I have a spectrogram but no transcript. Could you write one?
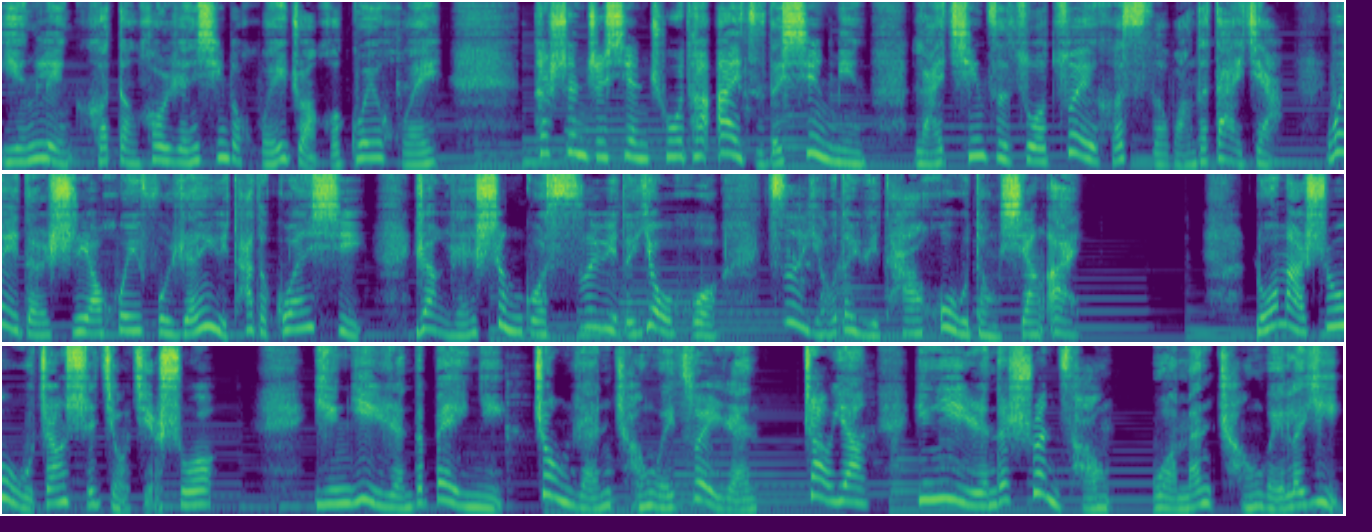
引领和等候人心的回转和归回，他甚至献出他爱子的性命来亲自做罪和死亡的代价，为的是要恢复人与他的关系，让人胜过私欲的诱惑，自由地与他互动相爱。罗马书五章十九节说：“因一人的悖逆，众人成为罪人；照样因一人的顺从，我们成为了义。”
